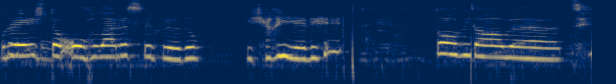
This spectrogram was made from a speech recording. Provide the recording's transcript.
Buraya işte ohları sıkıyorduk. Nişan yeri. Tam isabet.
